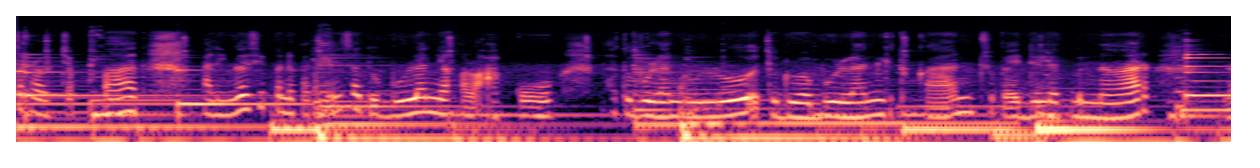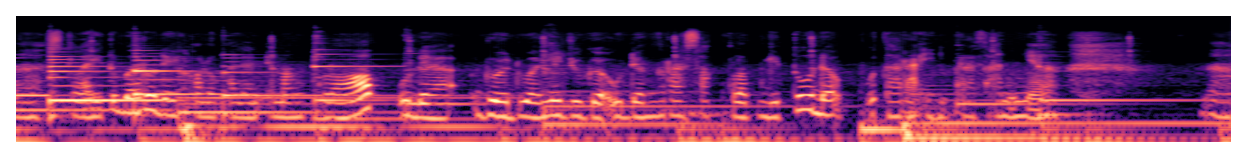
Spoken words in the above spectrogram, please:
terlalu cepat. Paling nggak sih pendekatannya satu bulan ya. Kalau aku satu bulan dulu atau dua bulan gitu kan supaya dilihat benar. Nah setelah itu baru deh kalau kalian emang klop udah dua-duanya juga udah ngerasa klop gitu udah utarain perasaannya. Nah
